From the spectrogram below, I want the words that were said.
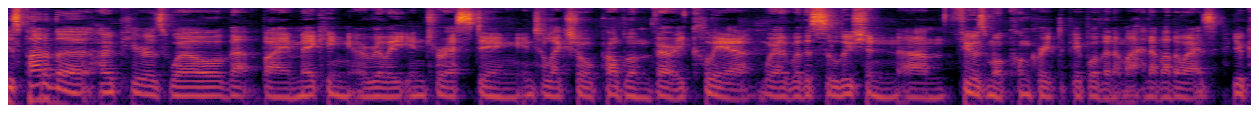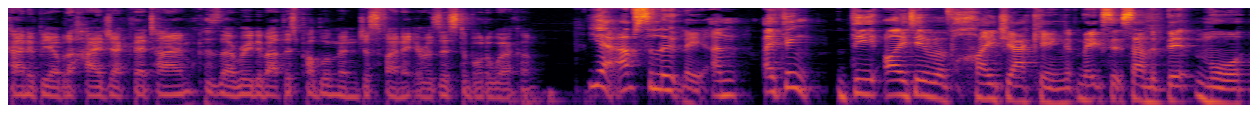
Is part of the hope here as well that by making a really interesting intellectual problem very clear, where, where the solution um, feels more concrete to people than it might have otherwise, you'll kind of be able to hijack their time because they'll read about this problem and just find it irresistible to work on? Yeah, absolutely. And I think the idea of hijacking makes it sound a bit more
